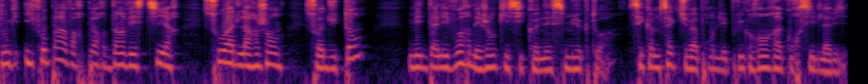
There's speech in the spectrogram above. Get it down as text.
Donc il faut pas avoir peur d'investir soit de l'argent, soit du temps, mais d'aller voir des gens qui s'y connaissent mieux que toi. C'est comme ça que tu vas prendre les plus grands raccourcis de la vie.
